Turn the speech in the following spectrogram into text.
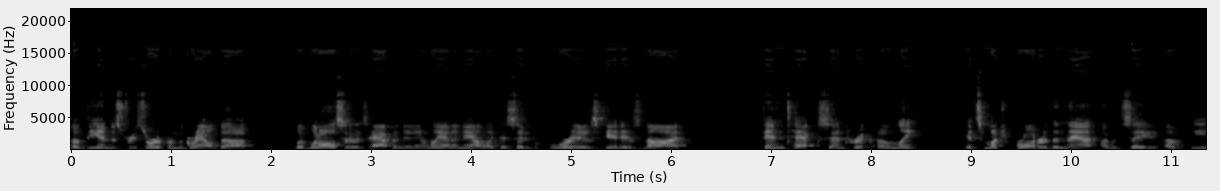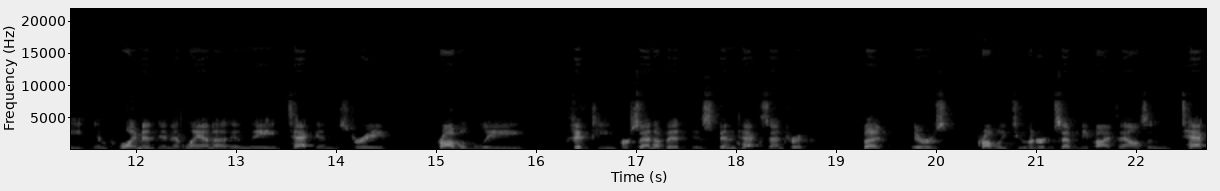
of the industry sort of from the ground up. But what also has happened in Atlanta now, like I said before, is it is not fintech centric only. It's much broader than that. I would say of the employment in Atlanta in the tech industry, probably 15% of it is fintech centric but there's probably 275,000 tech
